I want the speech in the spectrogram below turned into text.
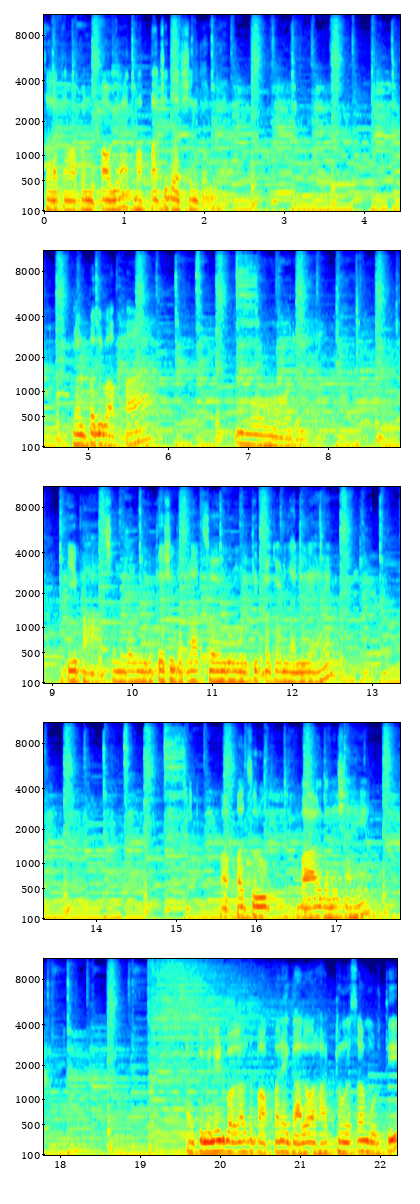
चला तर आपण पाहूया. बाप्पाचे दर्शन करूया. गणपती बाप्पा मोर ही पहा सुंदर मूर्ती अशी दगडात स्वयंभू मूर्ती प्रकट झालेली आहे. बाप्पाचं रूप बाळ गणेश आहे. आणि तुम्ही नीट बघाल तर बाप्पाने गालावर हात ठेवून असा मूर्ती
